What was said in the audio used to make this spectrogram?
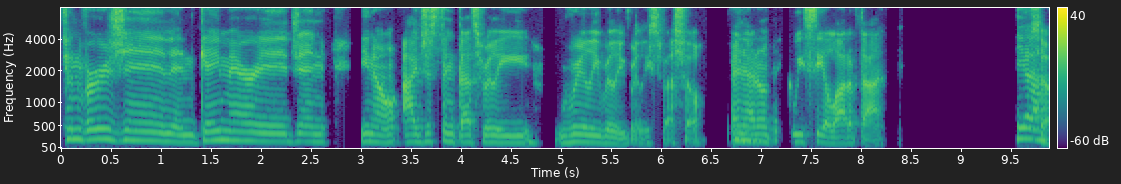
conversion and gay marriage and you know i just think that's really really really really special and i Mhm. don't think we see a lot of that Yeah. so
